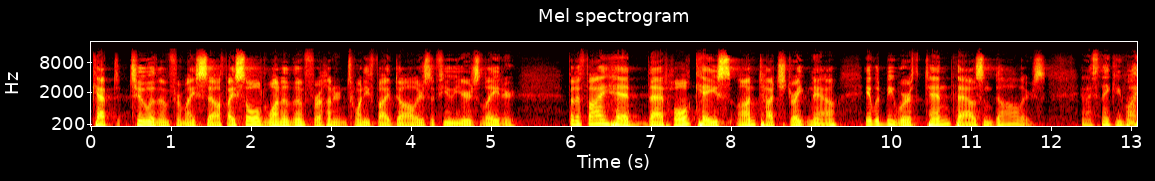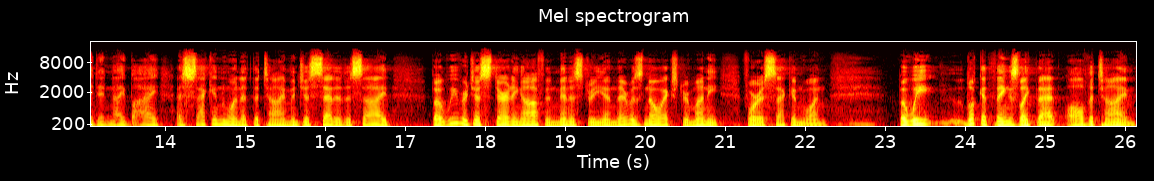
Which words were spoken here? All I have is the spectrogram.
kept two of them for myself. I sold one of them for $125 a few years later. But if I had that whole case untouched right now, it would be worth $10,000. And I was thinking, why didn't I buy a second one at the time and just set it aside? But we were just starting off in ministry and there was no extra money for a second one. But we look at things like that all the time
